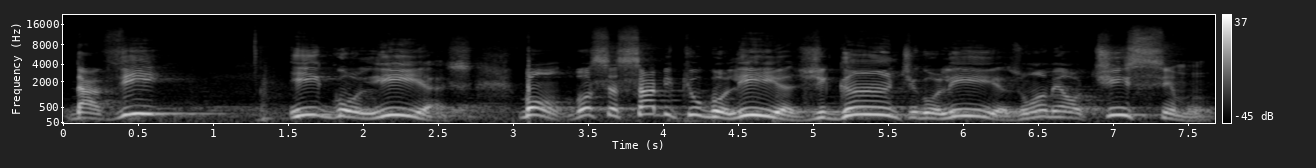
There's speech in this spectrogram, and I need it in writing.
Davi e Golias. Bom, você sabe que o Golias, gigante Golias, um homem altíssimo,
